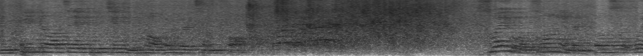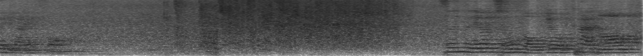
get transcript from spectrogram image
你听到这部经以后会不会成佛？所以我说你们都是未来佛。真的要成佛给我看哦。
